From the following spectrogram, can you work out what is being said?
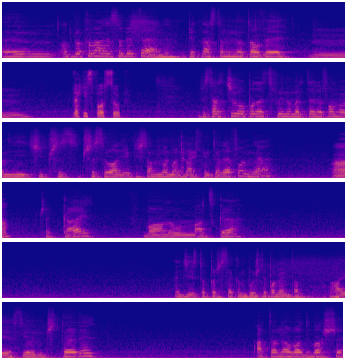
Ym, odblokowałem sobie ten 15-minutowy. ym, W jaki sposób? wystarczyło podać swój numer telefonu, oni ci przys przysyłali jakiś tam numer na twój telefon, nie? A? Czekaj. Mam nową mackę. Gdzie jest to per second, bo już nie pamiętam. Aha, jest 1.4. A ta nowa 2.6.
